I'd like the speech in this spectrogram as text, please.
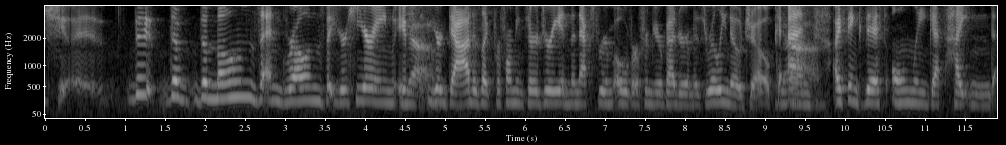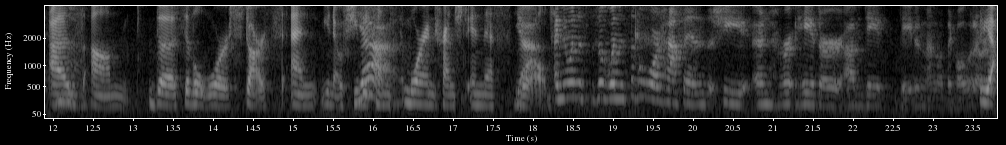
she, the the the moans and groans that you're hearing if Yeah. your dad is like performing surgery in the next room over from your bedroom is really no joke and i think this only gets heightened as Mm-hmm. um the civil war starts and you know she Yeah. becomes more entrenched in this Yeah. world I mean, when the so when the Civil War happens, she and her Hayes are um date dated. I don't know what they call it. Whatever. yeah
